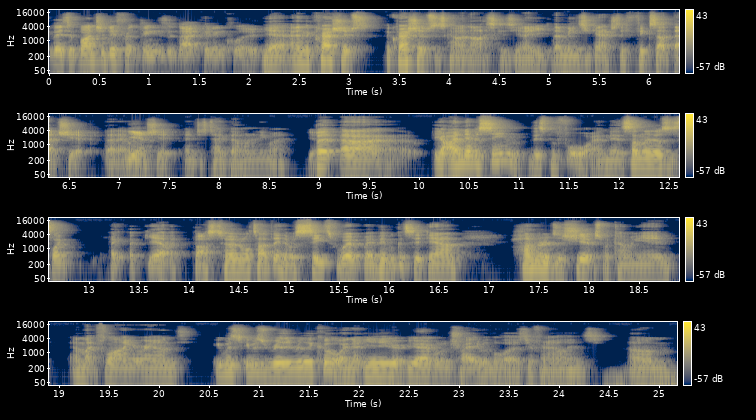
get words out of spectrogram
there's a bunch of different things that that could include. Yeah, and the crash ships, the crash ships is kind of nice because you know you, that means you can actually fix up that ship, that alien Yeah. ship, and just take that one anyway. Yeah. But uh, yeah, I'd never seen this before, and then suddenly there was this like, like, like yeah, like bus terminal type thing. There were seats where where people could sit down. Hundreds of ships were coming in and like flying around. It was it was really really cool, and you you're, you're able to trade with all those different aliens. Um,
